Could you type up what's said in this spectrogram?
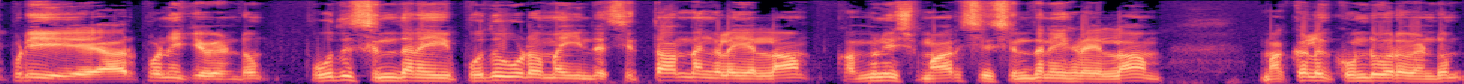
எப்படி அர்ப்பணிக்க வேண்டும்? பொது சிந்தனை பொது உடைமை இந்த சித்தாந்தங்களை எல்லாம் கம்யூனிஸ்ட் மார்க்சிய சிந்தனைகளை எல்லாம் மக்களுக்கு கொண்டு வர வேண்டும்.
